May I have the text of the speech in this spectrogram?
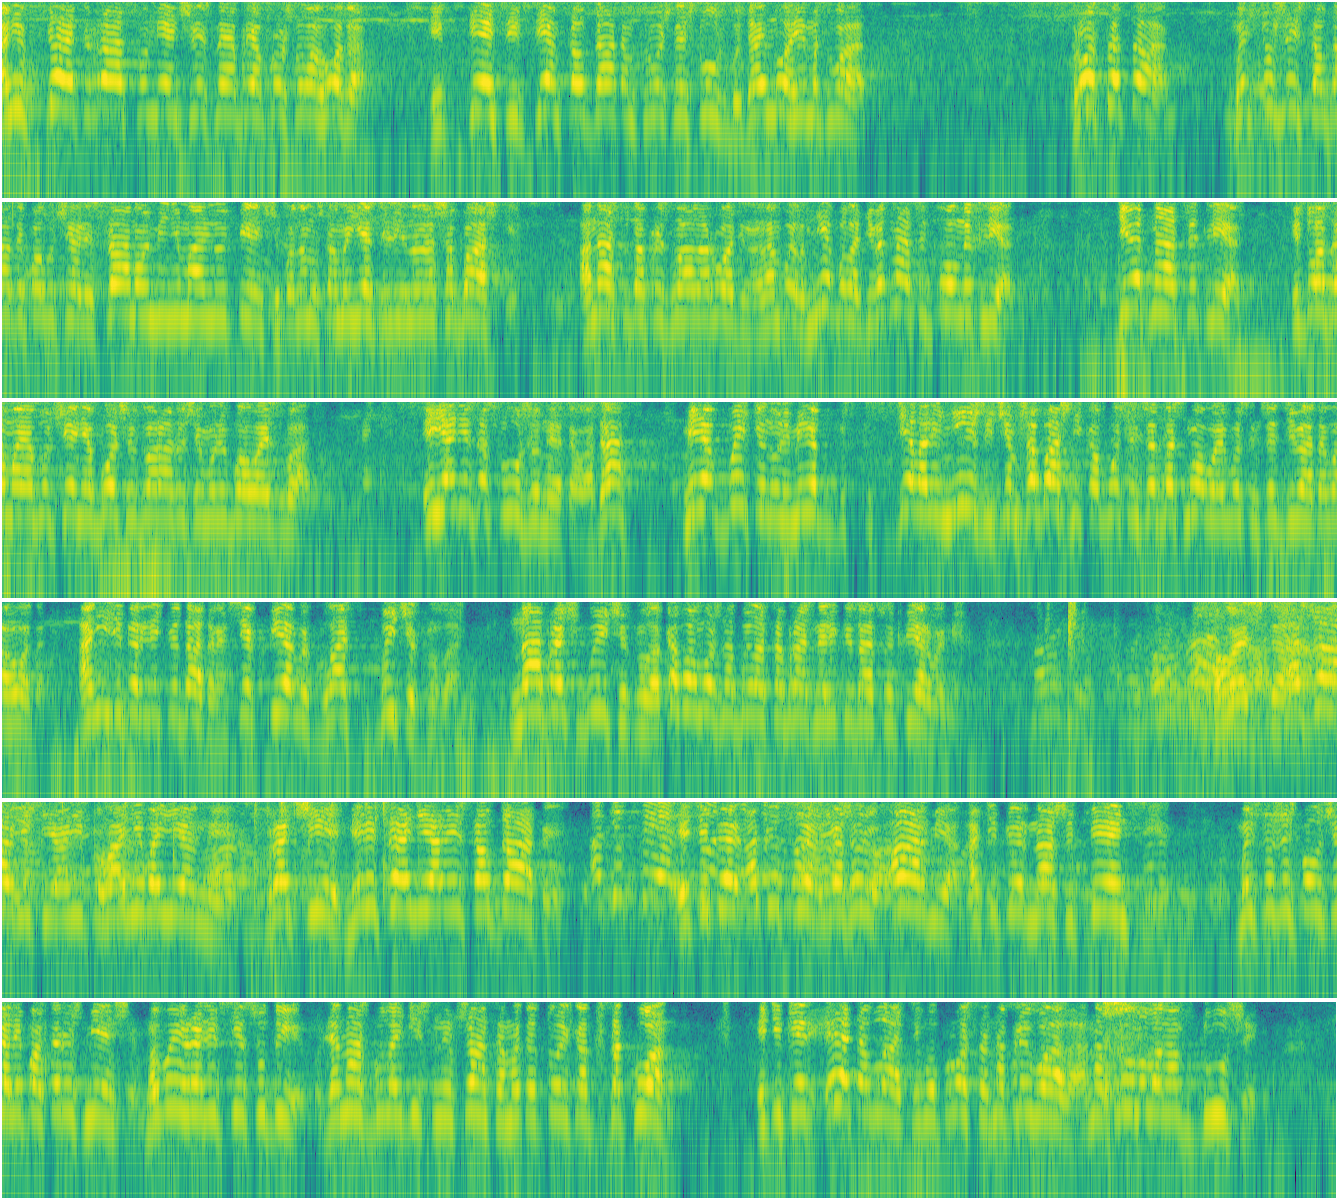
Они в пять раз уменьшили с ноября прошлого года и пенсии всем солдатам срочной службы, да и многим из вас. Просто так. Мы всю жизнь солдаты получали самую минимальную пенсию, потому что мы ездили на шабашки. А нас туда призвала Родина. Нам было, мне было 19 полных лет. 19 лет. И доза моего облучения больше в два раза, чем у любого из вас. И я не заслужен этого, да? Меня выкинули, меня сделали ниже, чем шабашников 88 и 89 года. Они теперь ликвидаторы. Всех первых власть вычеркнула. Напрочь вычеркнула. Кого можно было собрать на ликвидацию первыми? Пожарники, они, они военные, врачи, милиционеры и солдаты. Офицер! И теперь офицеры, я же говорю, армия, а теперь наши пенсии. Мы всю жизнь получали, повторюсь, меньше. Мы выиграли все суды. Для нас было единственным шансом это только закон. И теперь эта власть его просто наплевала. Она плюнула нам в души.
